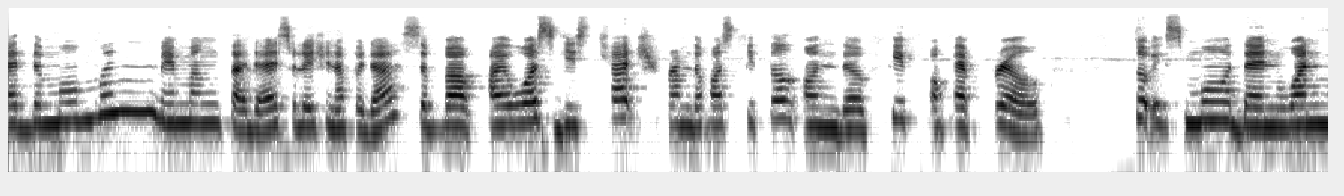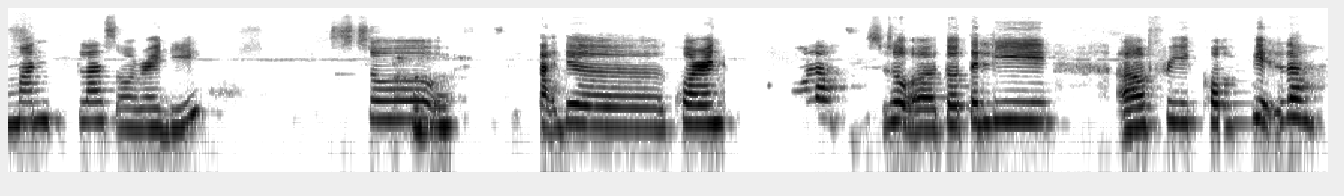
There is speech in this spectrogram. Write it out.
At the moment memang tak ada isolation apa dah sebab I was discharged from the hospital on the 5th of April. So it's more than one month plus already. So tak ada quarantine lah. So uh, totally uh, free COVID lah.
